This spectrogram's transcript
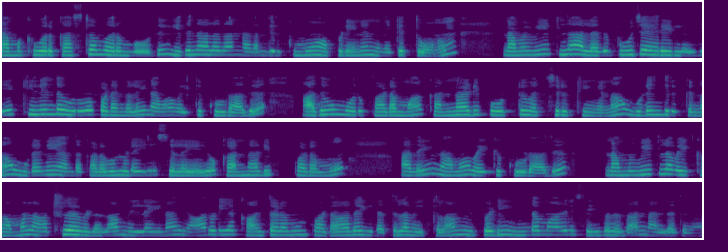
நமக்கு ஒரு கஷ்டம் வரும்போது இதனால தான் நடந்திருக்குமோ அப்படின்னு நினைக்க தோணும். நம்ம வீட்டில் அல்லது பூஜை அறையிலேயே கிழிந்த உருவப்படங்களை நம்ம வைக்கக்கூடாது. அதுவும் ஒரு படமாக கண்ணாடி போட்டு வச்சுருக்கீங்கன்னா உடைந்திருக்குன்னா உடனே அந்த கடவுளுடைய சிலையையோ கண்ணாடி படமோ அதை நாம் வைக்கக்கூடாது. நம்ம வீட்டில் வைக்காமல் ஆற்றில் விடலாம். இல்லைன்னா யாருடைய கால் தடமும் படாத இடத்துல வைக்கலாம். இப்படி இந்த மாதிரி செய்வது தான் நல்லதுங்க.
